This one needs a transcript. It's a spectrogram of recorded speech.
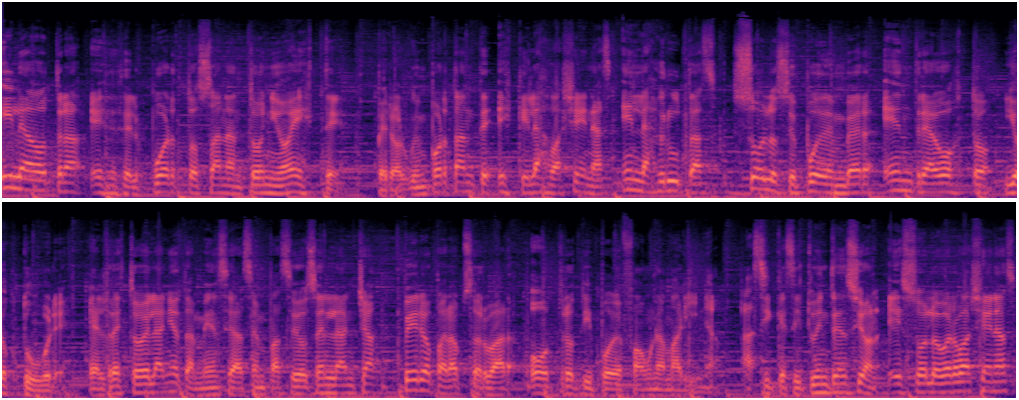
Y la otra es desde el puerto San Antonio Este. Pero algo importante es que las ballenas en las grutas solo se pueden ver entre agosto y octubre. El resto del año también se hacen paseos en lancha, pero para observar otro tipo de fauna marina. Así Así que si tu intención es solo ver ballenas,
